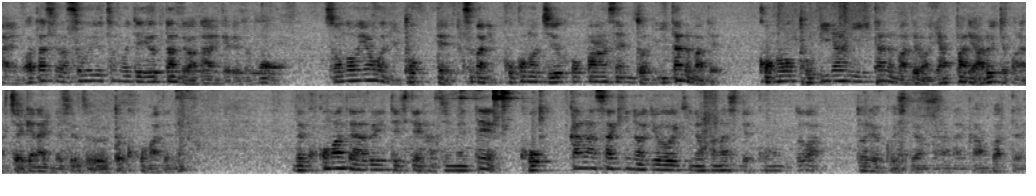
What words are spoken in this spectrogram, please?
はい、私はそういうつもりで言ったんではないけれどもそのようにとってつまりここの15%に至るまでこの扉に至るまではやっぱり歩いてこなくちゃいけないんですよずっとここまでね。でここまで歩いてきて初めてこっから先の領域の話で今度は努力してはならない頑張ってはい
